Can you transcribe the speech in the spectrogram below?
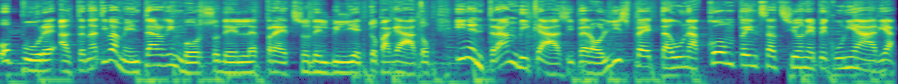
oppure alternativamente al rimborso del prezzo del biglietto pagato. In entrambi i casi però gli spetta una compensazione pecuniaria,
